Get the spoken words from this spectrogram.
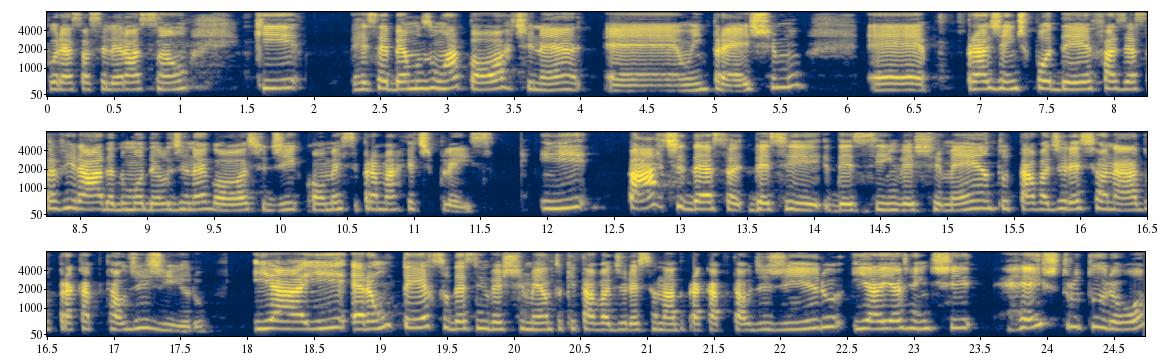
por essa aceleração que recebemos um aporte, né, é, um empréstimo, é, para a gente poder fazer essa virada do modelo de negócio de e-commerce para marketplace. E parte dessa, desse, desse investimento estava direcionado para capital de giro. E aí era um terço desse investimento que estava direcionado para capital de giro, e aí a gente reestruturou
